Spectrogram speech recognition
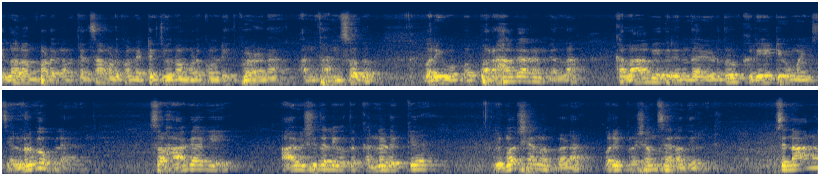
ಎಲ್ಲೋ ನಮ್ಮ ಪಾಡಿಗೆ ನಾವು ಕೆಲಸ ಮಾಡ್ಕೊಂಡು ನೆಟ್ಟಿಗೆ ಜೀವನ ಮಾಡ್ಕೊಂಡು ಇದ್ಬಿಡೋಣ ಅಂತ ಅನ್ಸೋದು. ಬರೀ ಒಬ್ಬ ಬರಹಗಾರನಿಗಲ್ಲ, ಕಲಾವಿದರಿಂದ ಹಿಡಿದು ಕ್ರಿಯೇಟಿವ್ ಮೈಂಡ್ಸ್ ಎಲ್ರಿಗೂ ಅಪ್ಲೈ ಆಗುತ್ತೆ. ಸೊ ಹಾಗಾಗಿ ಆ ವಿಷಯದಲ್ಲಿ ಇವತ್ತು ಕನ್ನಡಕ್ಕೆ ವಿಮರ್ಶೆ ಅನ್ನೋದು ಬೇಡ, ಬರೀ ಪ್ರಶಂಸೆ ಅನ್ನೋದಿರಲಿ. ಸೊ ನಾನು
